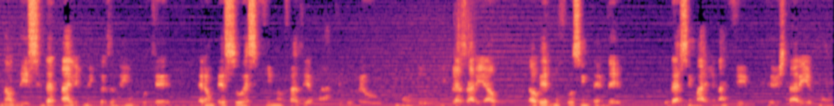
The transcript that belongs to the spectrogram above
Não disse detalhes nem coisa nenhuma, porque eram pessoas que não faziam parte do meu mundo empresarial, talvez não fossem entender, pudessem imaginar que eu estaria com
